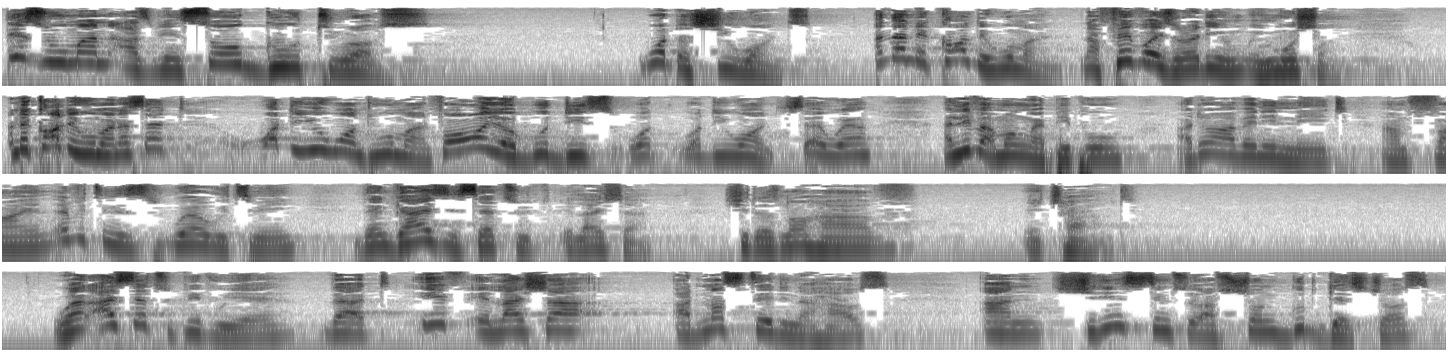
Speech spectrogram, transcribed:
This woman has been so good to us. What does she want? And then they called the woman. Now, favor is already in, motion. And they called the woman and said, What do you want, woman? For all your good deeds, what, what do you want? She said, Well, I live among my people. I don't have any need. I'm fine. Everything is well with me. Then, he said to Elisha, She does not have a child. Well, I said to people here that if Elisha had not stayed in her house and she didn't seem to have shown good gestures,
